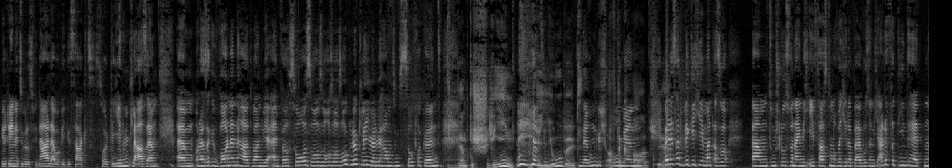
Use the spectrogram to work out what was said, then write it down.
wir reden jetzt über das Finale, aber wie gesagt, sollte jedem klar sein. Ähm, und als er gewonnen hat, waren wir einfach so, so, so, so, so glücklich, weil wir haben es ihm so vergönnt. Wir haben geschrien und gejubelt. und herumgesprungen. Auf der Couch, ja. Weil es hat wirklich jemand, also ähm, zum Schluss waren eigentlich eh fast nur noch welche dabei, wo es eigentlich alle verdient hätten,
